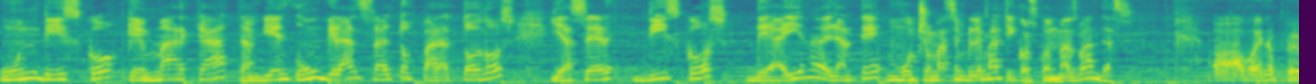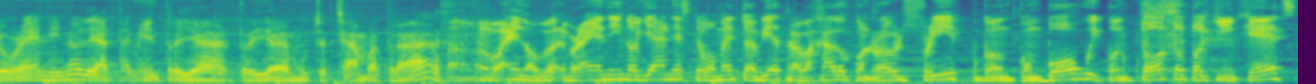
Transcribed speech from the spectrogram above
un disco que marca también un gran salto para todos y hacer discos de ahí en adelante mucho más emblemáticos, con más bandas. Ah, bueno, pero Brian Eno ya también traía, traía mucha chamba atrás. Ah, bueno, Brian Eno ya en este momento había trabajado con Robert Fripp, con, con Bowie, con Toto, Talking Heads,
